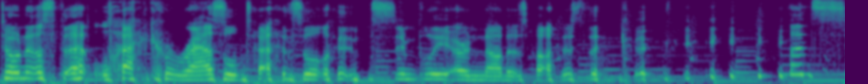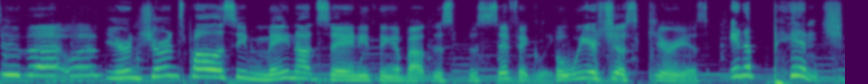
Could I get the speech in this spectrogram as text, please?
Toenails that lack razzle dazzle and simply are not as hot as they could be. Let's do that one. Your insurance policy may not say anything about this specifically, but we are just curious. In a pinch,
